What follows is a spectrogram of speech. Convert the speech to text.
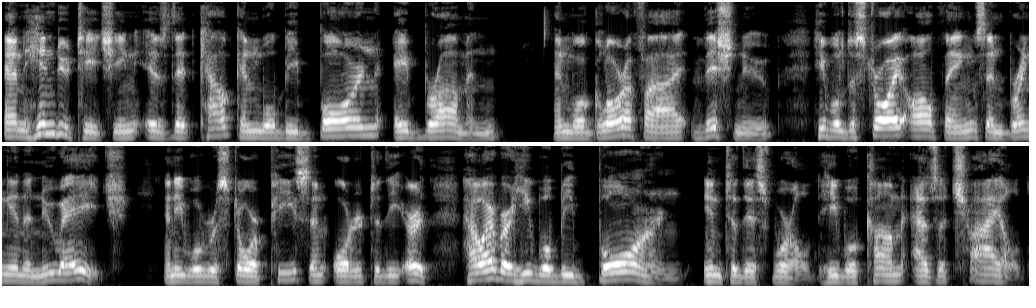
And Hindu teaching is that Kalkin will be born a Brahmin and will glorify Vishnu. He will destroy all things and bring in a new age and he will restore peace and order to the earth. However, he will be born into this world. He will come as a child,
